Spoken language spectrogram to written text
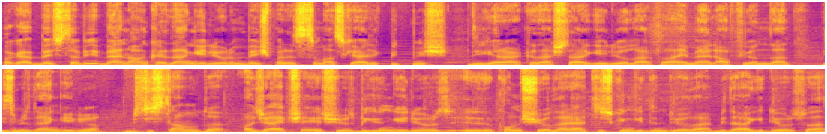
Fakat biz tabii ben Ankara'dan geliyorum. Beş parasızım askerlik bitmiş. Diğer arkadaşlar geliyorlar falan. Emel Afyon'dan İzmir'den geliyor. Biz İstanbul'da acayip şey yaşıyoruz. Bir gün geliyoruz e, konuşuyorlar. Ertesi gün gidin diyorlar. Bir daha gidiyoruz falan.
